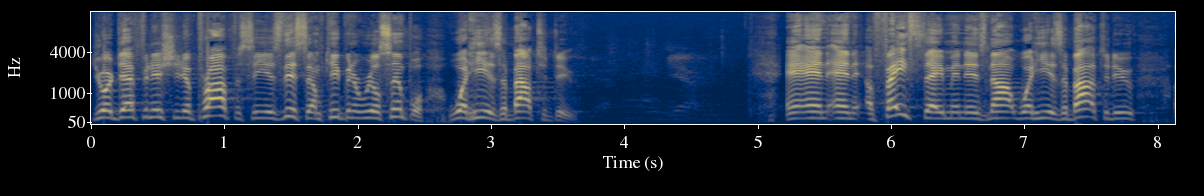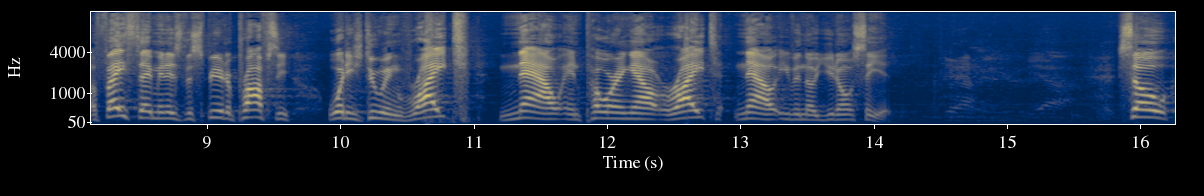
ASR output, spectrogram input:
Your definition of prophecy is this I'm keeping it real simple what he is about to do. And, and a faith statement is not what he is about to do. A faith statement is the spirit of prophecy, what he's doing right now and pouring out right now, even though you don't see it. So,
